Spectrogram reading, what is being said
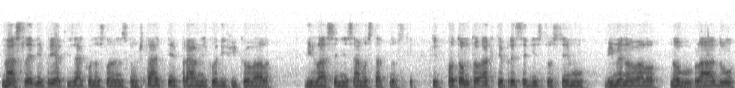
Následne prijatý zákon o slovenskom štáte právne kodifikoval vyhlásenie samostatnosti. Po tomto akte predsedníctvo snemu vymenovalo novú vládu,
